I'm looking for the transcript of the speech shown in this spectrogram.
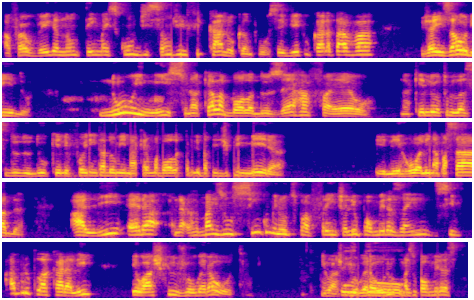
Rafael Veiga não tem mais condição de ficar no campo. Você via que o cara estava já exaurido. No início, naquela bola do Zé Rafael, naquele outro lance do Dudu que ele foi tentar dominar, que era uma bola para ele bater de primeira, ele errou ali na passada. Ali era mais uns cinco minutos para frente. Ali o Palmeiras ainda se abre o placar ali. Eu acho que o jogo era outro. Eu acho que o jogo era outro, mas o Palmeiras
